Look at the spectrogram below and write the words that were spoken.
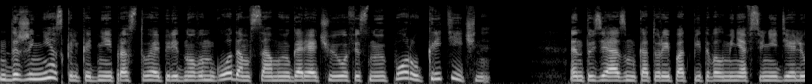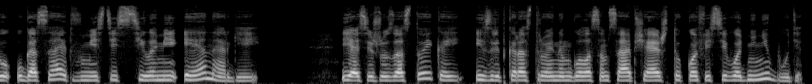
Даже несколько дней простоя перед Новым годом в самую горячую офисную пору критичны. Энтузиазм, который подпитывал меня всю неделю, угасает вместе с силами и энергией. Я сижу за стойкой, изредка расстроенным голосом сообщая, что кофе сегодня не будет.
